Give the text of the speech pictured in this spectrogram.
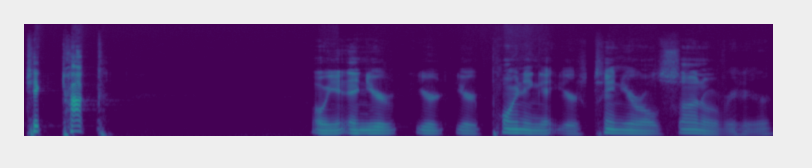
TikTok. Oh, and you're you're you're pointing at your 10-year-old son over here.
